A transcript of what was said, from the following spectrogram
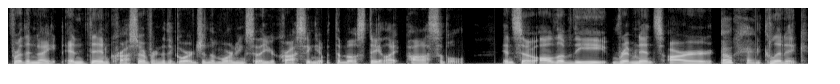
for the night and then cross over into the gorge in the morning so that you're crossing it with the most daylight possible. And so all of the remnants are okay. Glenic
